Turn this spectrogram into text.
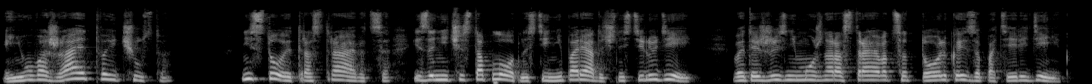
и не уважает твои чувства. Не стоит расстраиваться из-за нечистоплотности и непорядочности людей. В этой жизни можно расстраиваться только из-за потери денег.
